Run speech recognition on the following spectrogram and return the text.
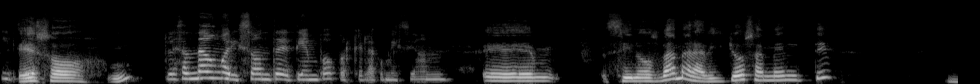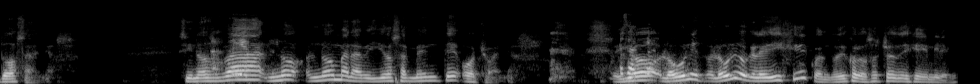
Eso. ¿Les han dado un horizonte de tiempo? Porque la comisión. Em, si nos va maravillosamente, dos años. Si nos va no, no maravillosamente, ocho años. Yo lo, único, lo único que le dije, cuando dijo los ocho años, dije, miren,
